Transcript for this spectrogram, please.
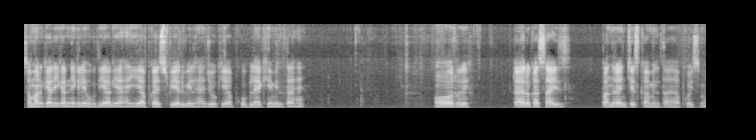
सामान कैरी करने के लिए हुक दिया गया है। ये आपका स्पेयर व्हील है, जो कि आपको ब्लैक ही मिलता है। और टायरों का साइज़ पंद्रह इंचज़ का मिलता है आपको इसमें।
